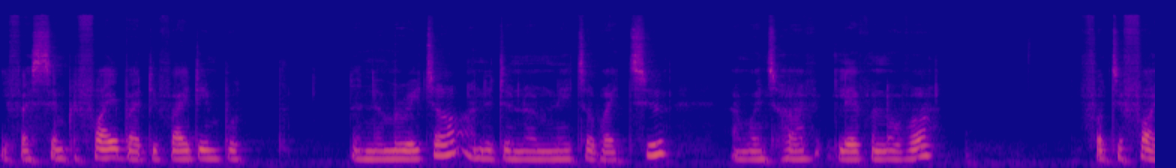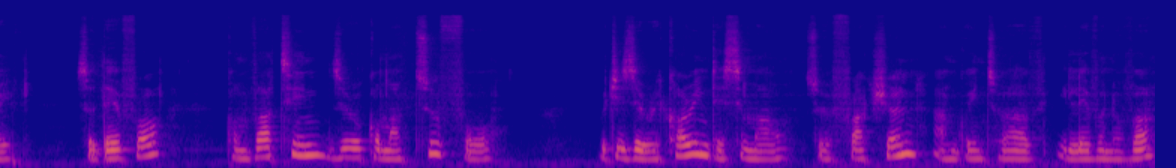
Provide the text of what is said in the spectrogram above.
If I simplify by dividing both the numerator and the denominator by 2, I'm going to have 11 over 45. So therefore, converting 0, 0.24, which is a recurring decimal, to a fraction, I'm going to have 11 over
